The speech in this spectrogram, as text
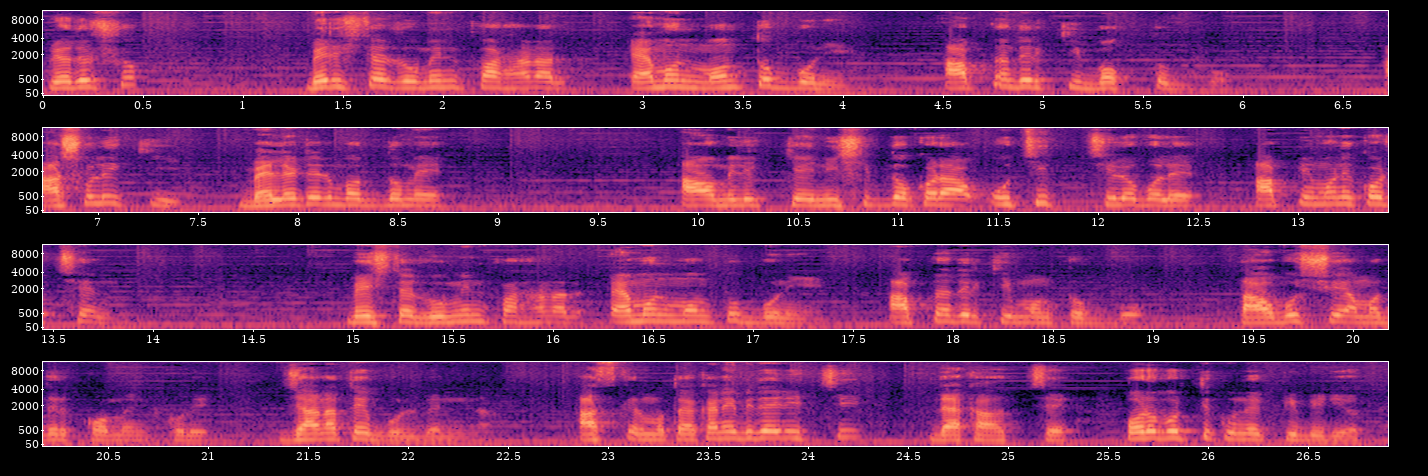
প্রিয় দর্শক, ব্যারিস্টার রুমিন ফারহানার এমন মন্তব্য নিয়ে আপনাদের কি বক্তব্য? আসলে কি ব্যালেটের মাধ্যমে আওয়ামী লীগকে নিষিদ্ধ করা উচিত ছিল বলে আপনি মনে করছেন? বেস্টার রুমিন ফারহানার এমন মন্তব্য নিয়ে আপনাদের কি মন্তব্য তা অবশ্যই আমাদের কমেন্ট করে জানাতে বলবেন না। আজকের মতো এখানে বিদায় নিচ্ছি। দেখা হচ্ছে পরবর্তী কোনো একটি ভিডিওতে।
